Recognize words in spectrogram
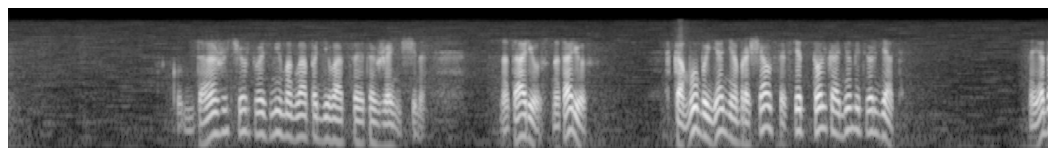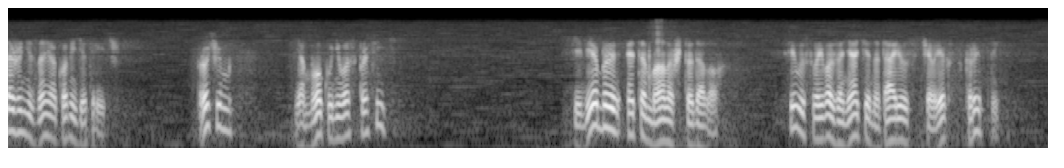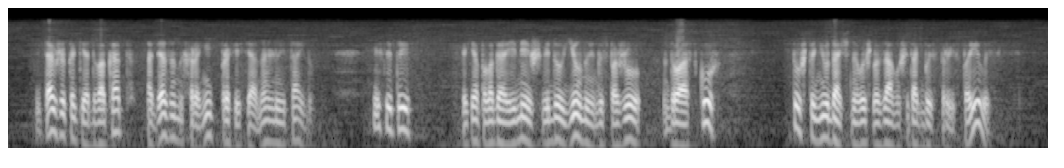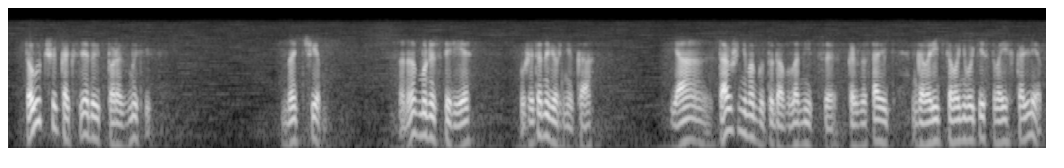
Куда же, черт возьми, могла поддеваться эта женщина? Нотариус, нотариус, к кому бы я ни обращался, все только о нем и твердят. А я даже не знаю, о ком идет речь. Впрочем, я мог у него спросить. Тебе бы это мало что дало. Силу своего занятия нотариус — человек скрытный. И так же, как и адвокат, обязан хранить профессиональную тайну. Если ты, как я полагаю, имеешь в виду юную госпожу Дуаскур, ту, что неудачно вышла замуж и так быстро испарилась, то лучше как следует поразмыслить. Над чем? Она в монастыре, Уж это наверняка. Я также не могу туда вломиться, как заставить говорить кого-нибудь из твоих коллег.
